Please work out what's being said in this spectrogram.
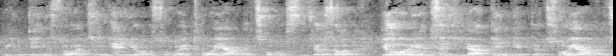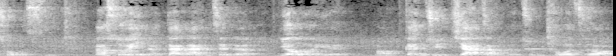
明定说，今天有所谓托药的措施，就是说幼儿园自己要定一个托药的措施。那所以呢，当然这个幼儿园哦，根据家长的嘱托之后，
